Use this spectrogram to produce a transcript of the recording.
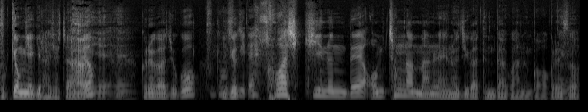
국경 얘기를 하셨잖아요. 아, 예, 예. 그래가지고 이게. 소화시키는데 엄청난 많은 에너지가 든다고 하는 거. 그래서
